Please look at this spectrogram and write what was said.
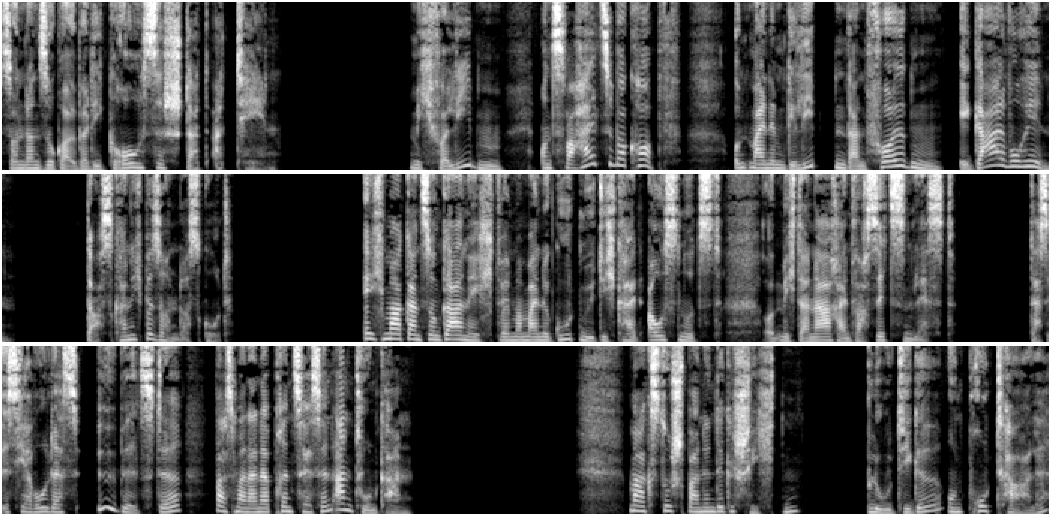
sondern sogar über die große Stadt Athen. Mich verlieben, und zwar Hals über Kopf, und meinem Geliebten dann folgen, egal wohin, das kann ich besonders gut. Ich mag ganz und gar nicht, wenn man meine Gutmütigkeit ausnutzt und mich danach einfach sitzen lässt. Das ist ja wohl das Übelste, was man einer Prinzessin antun kann. Magst du spannende Geschichten? Blutige und brutale?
